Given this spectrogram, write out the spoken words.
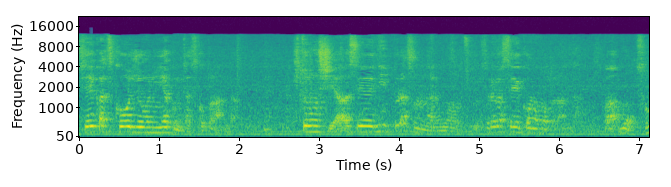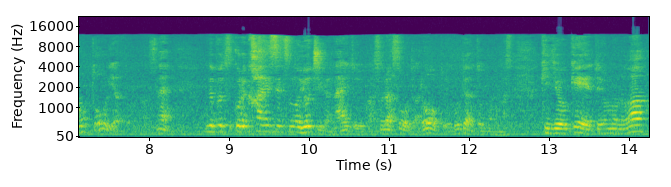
生活向上に役に立つことなんだ、人の幸せにプラスになるものを作る。それが成功のもとなんだ。はもうその通りやと思いますね。で別にこれ解説の余地がないというかそれはそうだろうということだと思います。企業経営というものは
